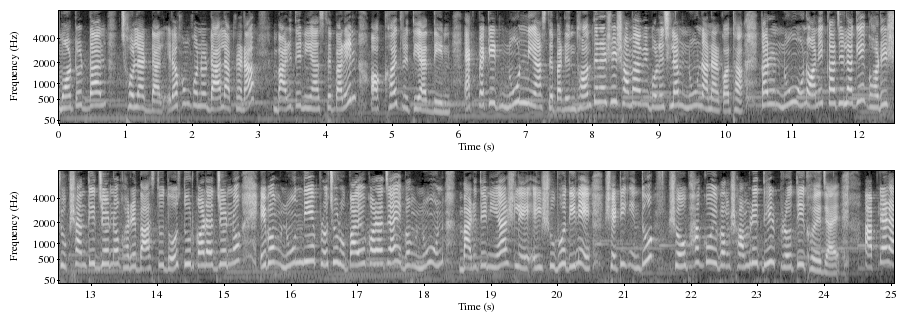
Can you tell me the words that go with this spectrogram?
মটর ডাল, ছোলার ডাল। এরকম কোনো ডাল আপনারা বাড়িতে নিয়ে আসতে পারেন অক্ষয় তৃতীয়ার দিন। এক প্যাকেট নুন নিয়ে আসতে পারেন। ধনতেরাসের সময় আমি বলেছিলাম নুন আনার কথা। কারণ নুন অনেক কাজে লাগে, ঘরের সুখ শান্তির জন্য ঘরের বাস্তু দোষ দূর করার জন্য এবং নুন দিয়ে প্রচুর উপায়ও করা যায় এবং নুন বাড়িতে নিয়ে আসলে এই শুভ দিনে সেটি কিন্তু সৌভাগ্য এবং সমৃদ্ধির প্রতীক হয়ে যায়। আপনারা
